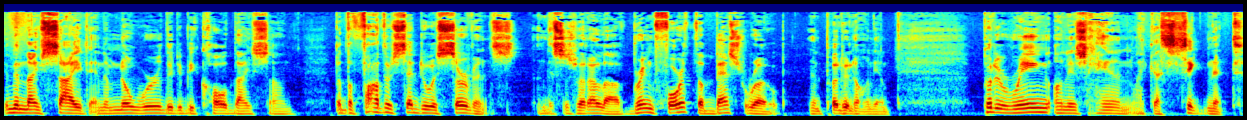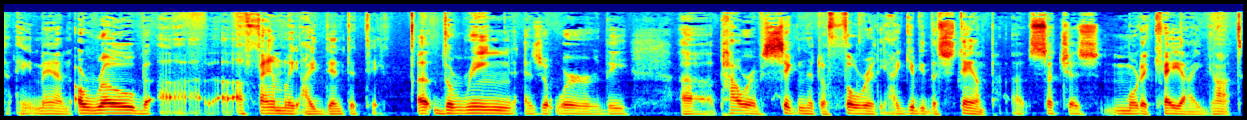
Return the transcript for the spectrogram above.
and in thy sight, and am no worthy to be called thy son. But the father said to his servants, and this is what I love bring forth the best robe and put it on him Put a ring on his hand like a signet, amen. A robe, uh, a family identity. Uh, the ring, as it were, the uh, power of signet authority. I give you the stamp, uh, such as Mordecai got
